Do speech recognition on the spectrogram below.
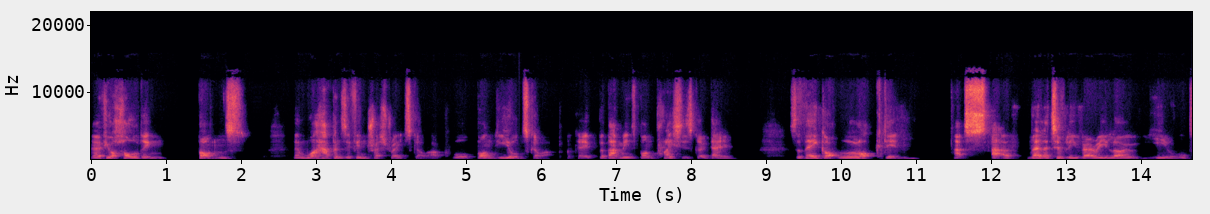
Now, if you're holding bonds, then what happens if interest rates go up? Well, bond yields go up, okay, but that means bond prices go down. So they got locked in at, at a relatively very low yield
